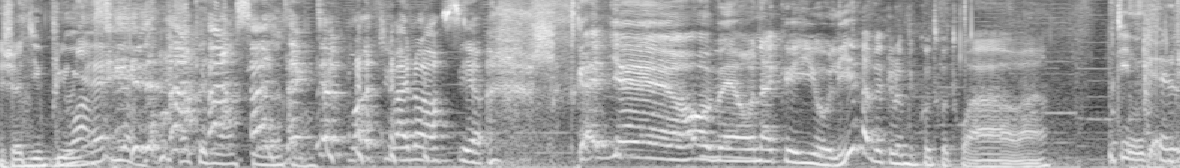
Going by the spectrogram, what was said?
je dis plus rien. Noircir. Ok, noircir. Exactement, tu vas noircir. Très bien. Oh, ben, on accueille Olive avec le micro-trottoir. hein. Jingle.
